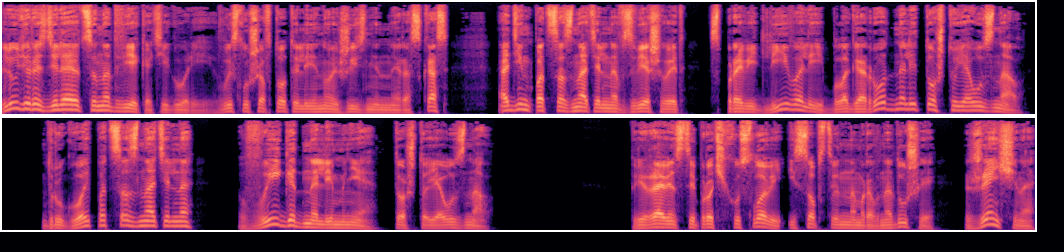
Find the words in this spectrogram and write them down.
Люди разделяются на две категории. Выслушав тот или иной жизненный рассказ, один подсознательно взвешивает, справедливо ли, благородно ли то, что я узнал. Другой подсознательно, выгодно ли мне то, что я узнал. При равенстве прочих условий и собственном равнодушии женщина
